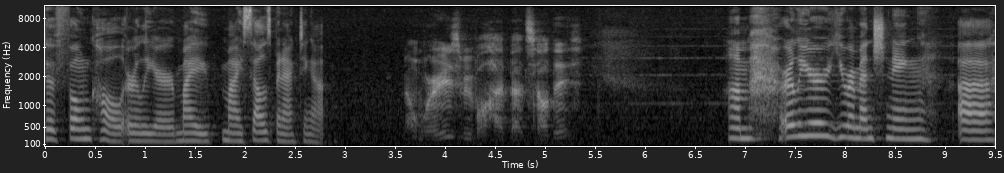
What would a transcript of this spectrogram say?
the phone call earlier. My, my cell's been acting up. No worries, we've all had bad cell days. Um, earlier you were mentioning, uh?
